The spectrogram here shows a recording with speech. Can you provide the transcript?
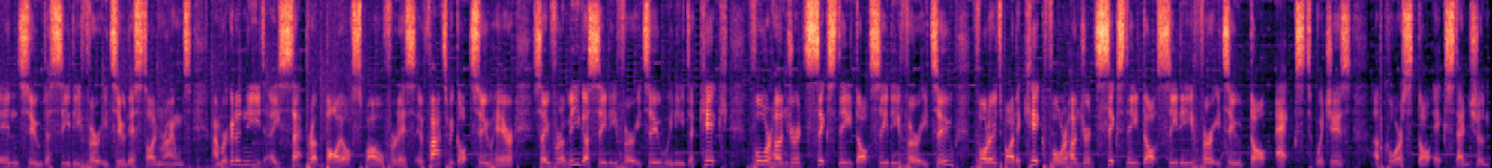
into the CD32 this time round, and we're going to need a separate BIOS file for this. In fact, we got two here. So for Amiga CD32, we need a kick 460.cd32, followed by the kick 460.cd32.ext, which is, of course, extension.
